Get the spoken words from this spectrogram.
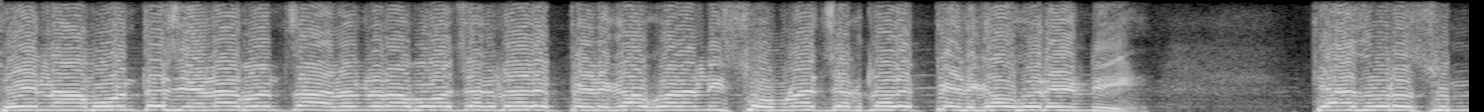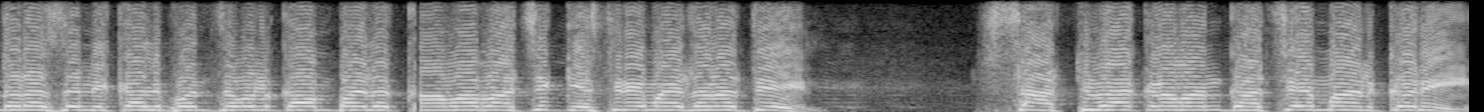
ते नामवंत जेनाबांचा आनंदराव जगदाळे पेडगावकर आणि सोमनाथ जगदाळे पेडगावकर यांनी. त्याचबरोबर सुंदर असं निकाली पंचमन काम पाहिलं. कामाबाचे केसरी मैदानातील सातव्या क्रमांकाचे मानकरी.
